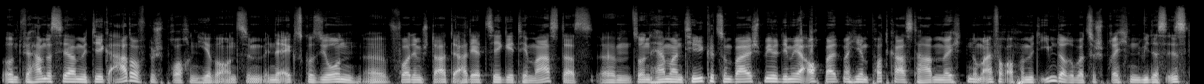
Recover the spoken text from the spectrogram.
und wir haben das ja mit Dirk Adolf besprochen hier bei uns in der Exkursion äh, vor dem Start der ADAC GT Masters. Ähm, so ein Hermann Thielke zum Beispiel, den wir ja auch bald mal hier im Podcast haben möchten, um einfach auch mal mit ihm darüber zu sprechen, wie das ist,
